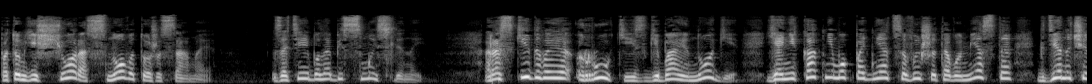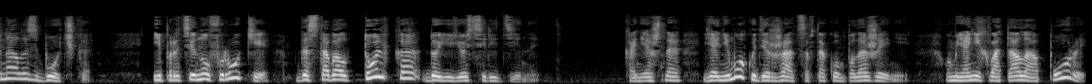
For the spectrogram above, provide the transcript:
Потом еще раз, снова то же самое. Затея была бессмысленной. Раскидывая руки и сгибая ноги, я никак не мог подняться выше того места, где начиналась бочка, и, протянув руки, доставал только до ее середины. Конечно, я не мог удержаться в таком положении. У меня не хватало опоры,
